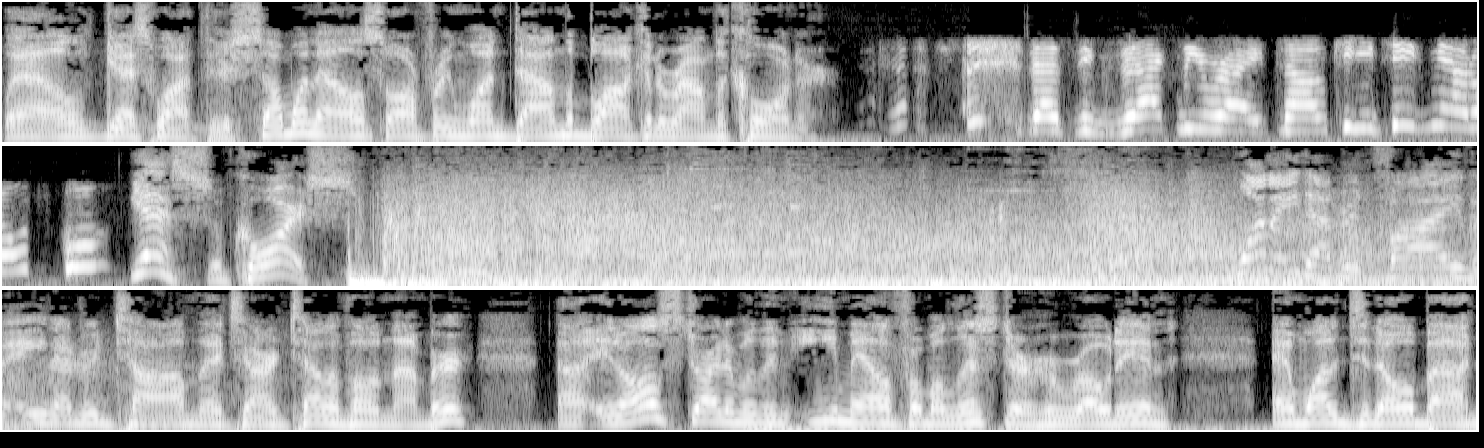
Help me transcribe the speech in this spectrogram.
Well, guess what? There's someone else offering one down the block and around the corner. That's exactly right, Tom. Can you take me out old school? Yes, of course. 1-800-5800-TOM. That's our telephone number. Uh, it all started with an email from a listener who wrote in and wanted to know about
